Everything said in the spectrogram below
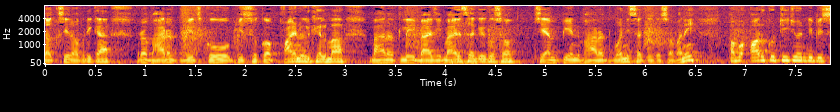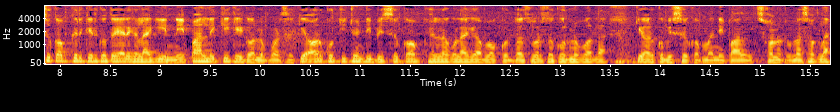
दक्षिण अफ्रिका र भारत बीचको विश्वकप फाइनल खेलमा भारतले बाजी मारिसकेको छ च्याम्पियन भारत बनिसकेको छ भने। अब अर्को टी ट्वेन्टी विश्वकप क्रिकेटको तयारीका लागि नेपालले के के गर्नुपर्छ कि अर्को टी ट्वेन्टी विश्वकप खेल्नको लागि अब दस वर्ष कुर्नु पर्ला कि अर्को विश्वकपमा नेपाल छनौट हुन सक्ला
